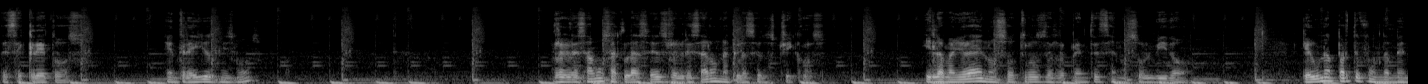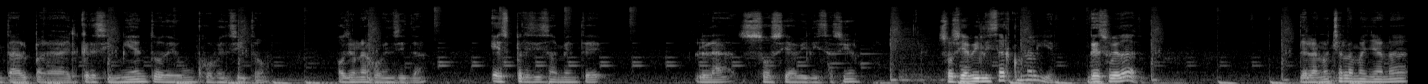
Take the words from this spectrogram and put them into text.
de secretos entre ellos mismos. Regresamos a clases, regresaron a clase los chicos y la mayoría de nosotros de repente se nos olvidó que una parte fundamental para el crecimiento de un jovencito o de una jovencita es precisamente la sociabilización sociabilizar con alguien de su edad. De la noche a la mañana,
